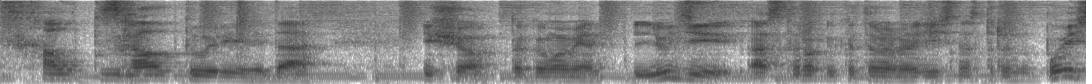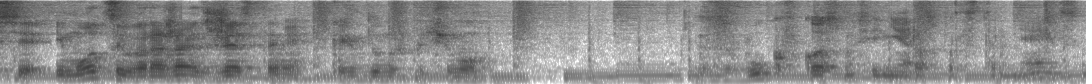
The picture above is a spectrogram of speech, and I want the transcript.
С халтурой. Схалтурили, да. Еще такой момент. Люди, которые родились на астероидном поясе, эмоции выражают жестами. Как ты думаешь, почему? Звук в космосе не распространяется.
